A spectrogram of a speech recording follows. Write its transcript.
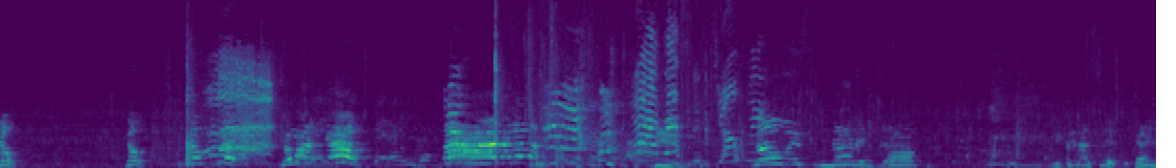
Go. Go. Go. Go. Come on. Go. Ah, no, no, no. No, it's not a jump. You cannot sit, okay?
